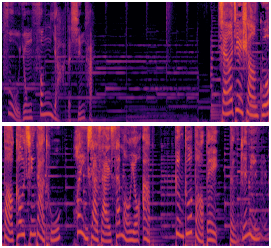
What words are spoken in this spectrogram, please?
附庸风雅的心态。想要鉴赏国宝高清大图，欢迎下载三毛游 App，更多宝贝等着您。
